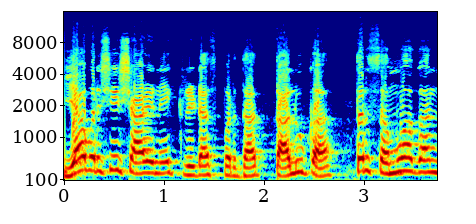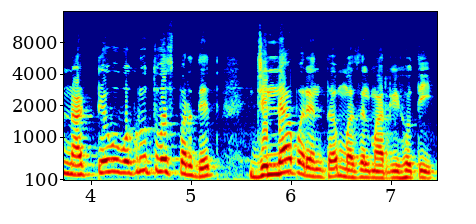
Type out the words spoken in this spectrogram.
यावर्षी शाळेने क्रीडा स्पर्धात तालुका तर समूहगान नाट्य व वक्तृत्व स्पर्धेत जिल्ह्यापर्यंत मजल मारली होती.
